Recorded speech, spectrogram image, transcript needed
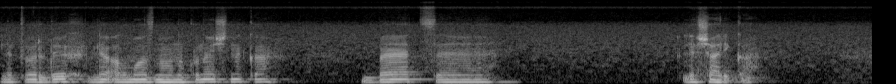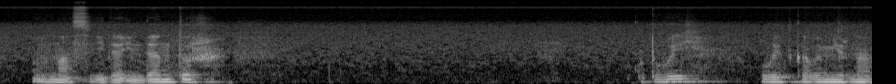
для твердих, для алмазного наконечника. Б це для шарика. У нас йде індентор. Кутовий, плитка вимірна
